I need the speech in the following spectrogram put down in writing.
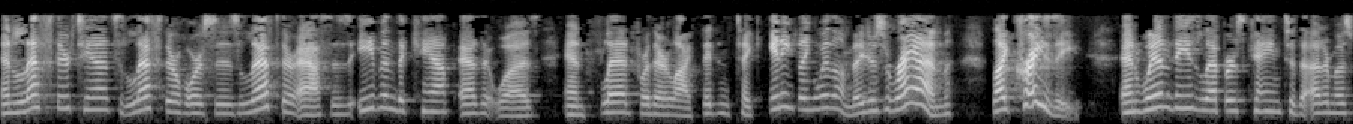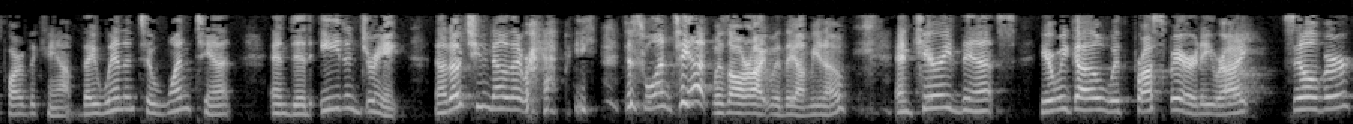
and left their tents, left their horses, left their asses, even the camp as it was, and fled for their life. They didn't take anything with them. They just ran like crazy. And when these lepers came to the uttermost part of the camp, they went into one tent and did eat and drink. Now don't you know they were happy? Just one tent was alright with them, you know, and carried thence, here we go with prosperity, right? Silver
